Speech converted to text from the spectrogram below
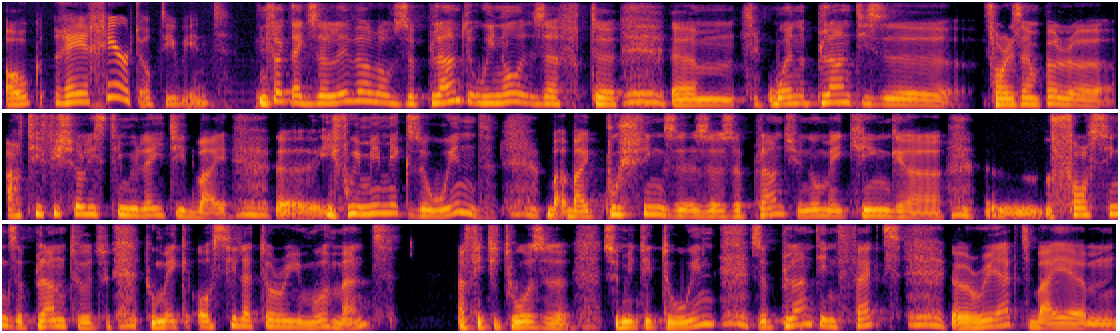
ook reageert op die wind. In fact, at the level of the plant, we know that uh, um, when a plant is, uh, for example, uh, artificially stimulated by, uh, if we mimic the wind by, by pushing the, the, the plant, you know, making, uh, forcing the plant to, to, to make oscillatory movement. If it was uh, submitted to wind, the plant, in fact, uh, reacts by um,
